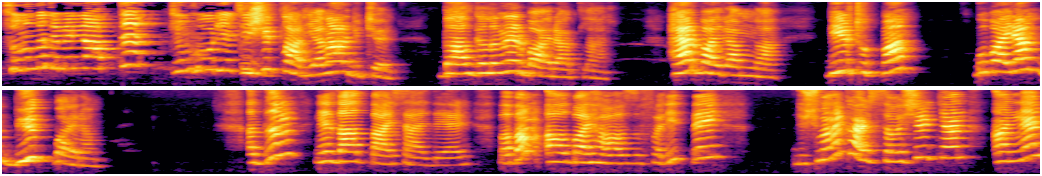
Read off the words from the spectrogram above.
sonunda temelini attı. Cumhuriyeti. Işıklar yanar bütün, dalgalanır bayraklar. Her bayramla bir tutmam, bu bayram büyük bayram. Adım Nezahat Baysel'dir. Babam Albay Hazı Falit Bey düşmana karşı savaşırken annem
